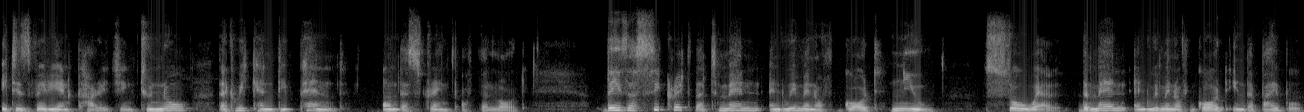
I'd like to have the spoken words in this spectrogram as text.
It is very encouraging to know that we can depend on the strength of the Lord. There is a secret that men and women of God knew so well. The men and women of God in the Bible,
